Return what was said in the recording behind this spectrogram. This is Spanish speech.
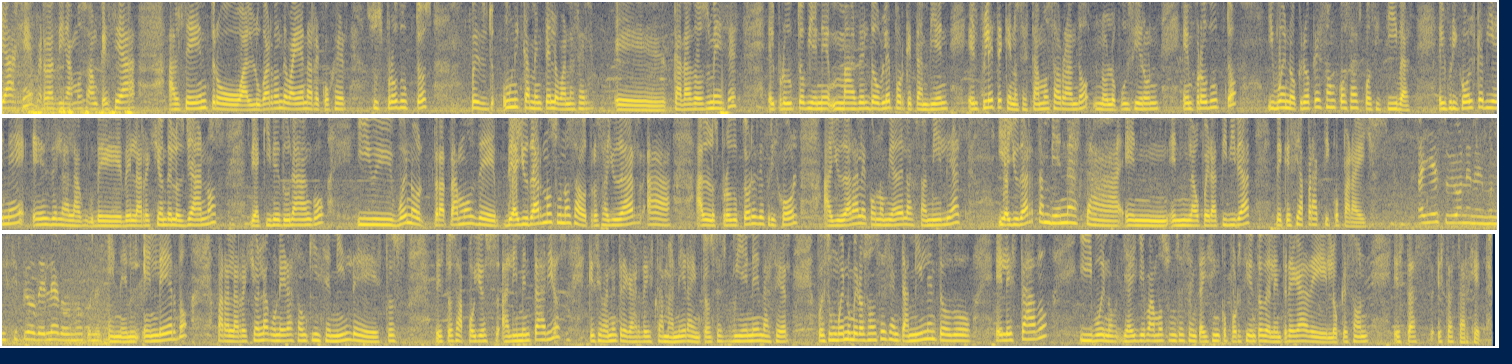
viaje, ¿verdad? Digamos, aunque sea al centro o al lugar donde vayan a recoger sus productos, pues únicamente lo van a hacer eh, cada dos meses. El producto viene más del doble porque también el flete que nos estamos ahorrando no lo pusieron en producto. Y bueno, creo que son cosas positivas. El frijol que viene es de la, de, la región de los llanos, de aquí de Durango. Y, bueno, tratamos de, ayudarnos unos a otros, ayudar a, a los productores de frijol, ayudar a la economía de las familias y ayudar también hasta en, en la operatividad de que sea práctico para ellos. Ahí estuvieron en el municipio de Lerdo, ¿no? Este en, el, en Lerdo, para la región lagunera son 15 mil de estos, de estos apoyos alimentarios que se van a entregar de esta manera. Entonces vienen a ser pues un buen número, son 60 mil en todo el estado y bueno, ya llevamos un 65% de la entrega de lo que son estas, estas tarjetas.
